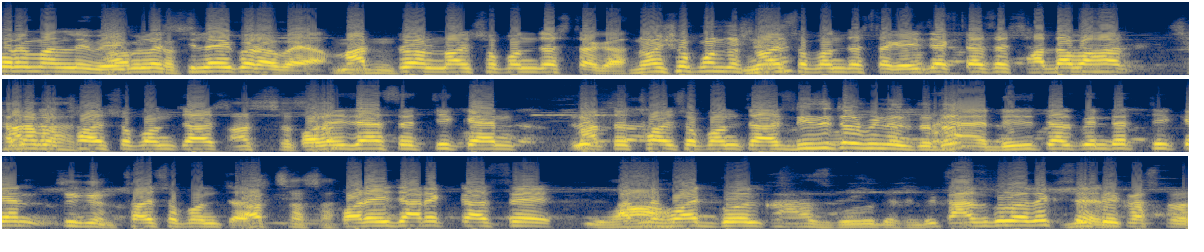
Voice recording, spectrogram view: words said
করে মাল নেবে এগুলো আচ্ছা। সেলাই করা ভাই মাত্র নয়শো পঞ্চাশ টাকা। 950 টাকা। নয়শো পঞ্চাশ টাকা। এই যে একটা আছে সাদা বাহার সাদা আচ্ছা, আচ্ছা। পরে এই যে আছে চিকেন মাত্র ছয়শো পঞ্চাশ। ডিজিটাল প্রিন্টের হ্যাঁ ডিজিটাল চিকেন আচ্ছা, আচ্ছা। পরে এই যে আরেকটা আছে আপনি হোয়াইট গোল্ড কাজগুলো দেখেন কাজগুলো দেখছেন? বুকে কাজ করা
